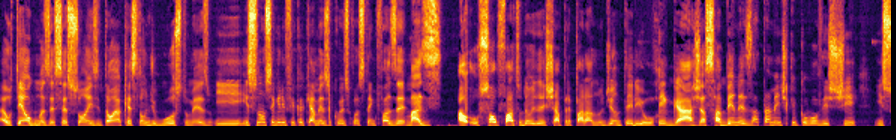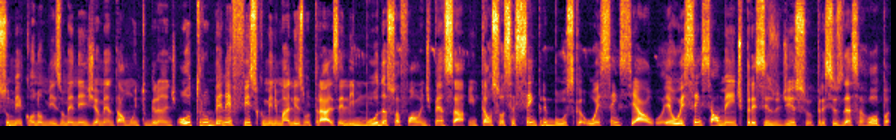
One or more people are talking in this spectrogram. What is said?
eu tenho algumas exceções, então é a questão de gosto mesmo. E isso não significa que é a mesma coisa que você tem que fazer, mas só o fato de eu deixar preparado no dia anterior, pegar, já sabendo exatamente o que, que eu vou vestir, isso me economiza uma energia mental muito grande. Outro benefício que o minimalismo traz, ele muda a sua forma de pensar. Então, se você sempre busca o essencial, eu essencialmente preciso disso, preciso dessa roupa,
